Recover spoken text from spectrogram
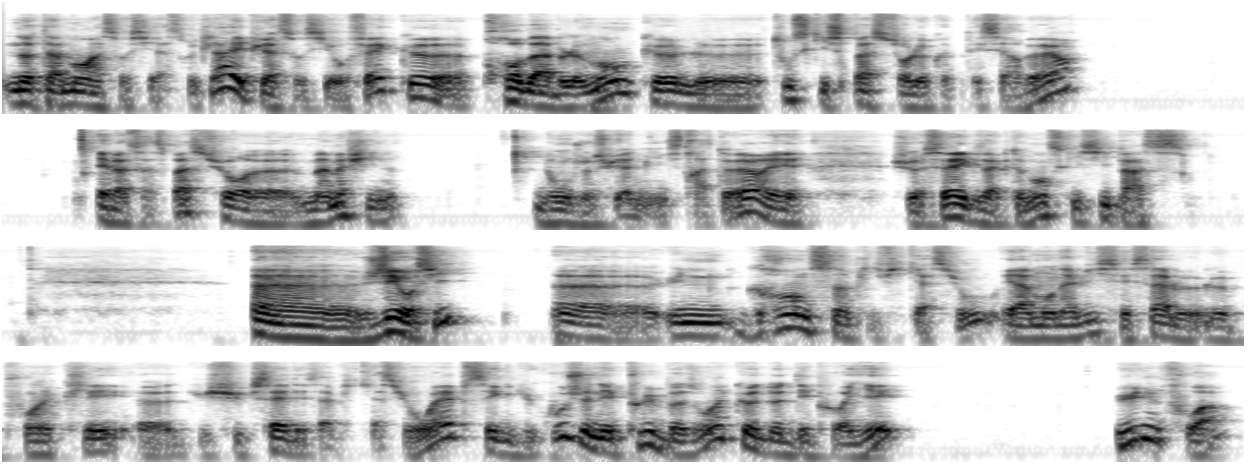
notamment associée à ce truc-là, et puis associée au fait que probablement que tout ce qui se passe sur le côté serveur, eh ben, ça se passe sur ma machine. Donc je suis administrateur et je sais exactement ce qui s'y passe. Euh, j'ai aussi euh, une grande simplification, et à mon avis, c'est ça le, point clé euh, du succès des applications web, c'est que du coup, je n'ai plus besoin que de déployer une fois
